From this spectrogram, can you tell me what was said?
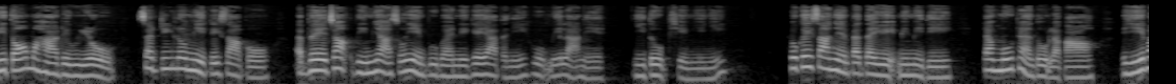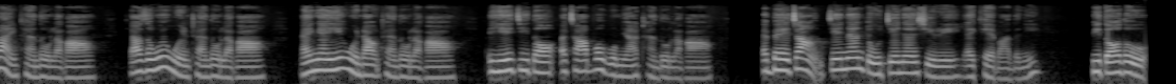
ဘီသောမဟာဒေဝီတို့စက်တီးလုံးမြေကိစ္စကိုအဘယ်ကြောင့်ဒီမြစိုးရင်ပူပန်နေခဲ့ရသနည်းဟုမေးလာနေညီတို့ဖြေမြည်နီထိုကိစ္စနှင့်ပတ်သက်၍မိမိသည်တမှုထံသို့၎င်းအရေးပိုင်ထံသို့၎င်းရာဇဝတ်ဝင်ထံသို့၎င်းနိုင်ငံရေးဝန်တောက်ထံသို့၎င်းအရေးကြီးသောအခြားပုဂ္ဂိုလ်များထံသို့၎င်းအဘယ်ကြောင့်ကျင်းနှန်းတူကျင်းနှန်းရှည်တွေရိုက်ခဲ့ပါသနည်းပြီးသောသို့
